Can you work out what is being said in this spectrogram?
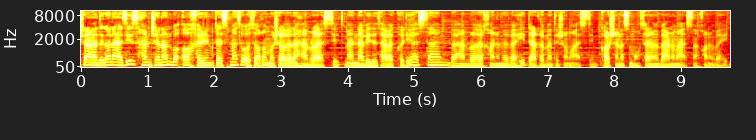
شنوندگان عزیز همچنان با آخرین قسمت اتاق مشاوره همراه هستید. من نوید توکلی هستم. به همراه خانم وحید در خدمت شما هستیم. کارشناس محترم برنامه هستن خانم وحید.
